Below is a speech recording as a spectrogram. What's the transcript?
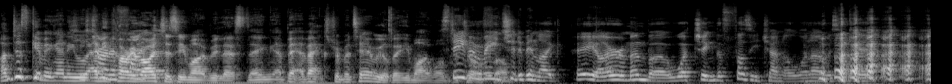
I'm just giving any She's trying any to fight writers who might be listening a bit of extra material that you might want to Stephen draw Reed from. should have been like, "Hey, I remember watching the Fuzzy Channel when I was a kid."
